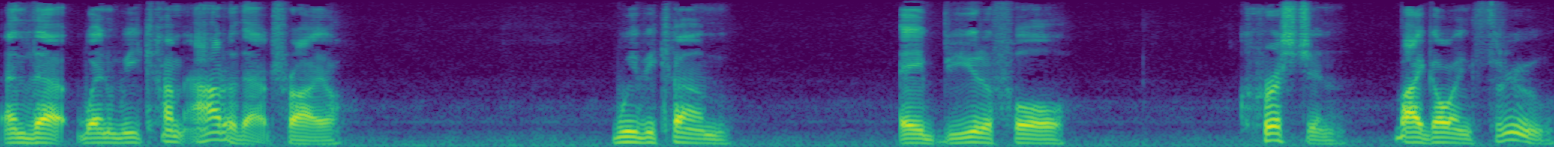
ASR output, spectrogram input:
And that when we come out of that trial, we become a beautiful Christian by going through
